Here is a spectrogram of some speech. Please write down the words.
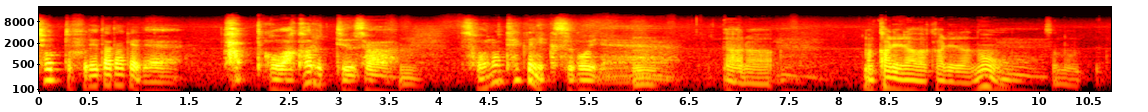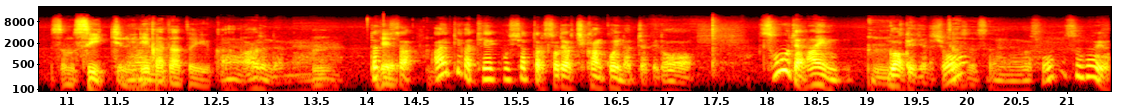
ちょっと触れただけではっとこう分かるっていうさうん。そのテクニックすごいね。だから、まあ、彼らは彼らのうん。そのそのスイッチの入れ方といううん。か、あるんだよね、うん。だってさ相手が抵抗しちゃったらそれは痴漢行為になっちゃうけどそうじゃないうんわけでしょ、そうそうそう。んそれすごいよ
